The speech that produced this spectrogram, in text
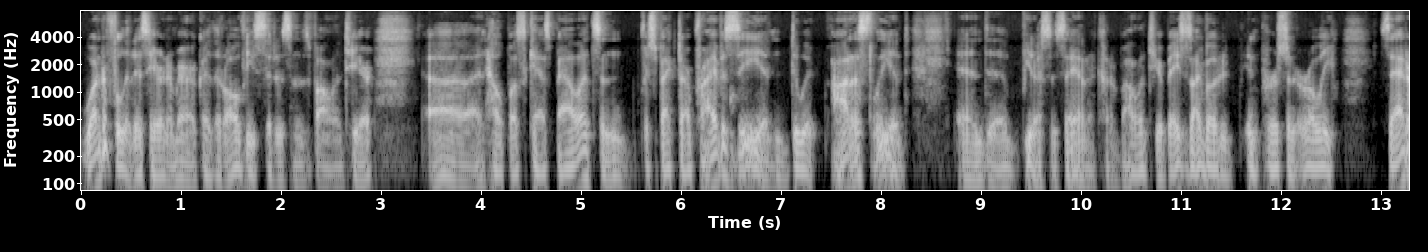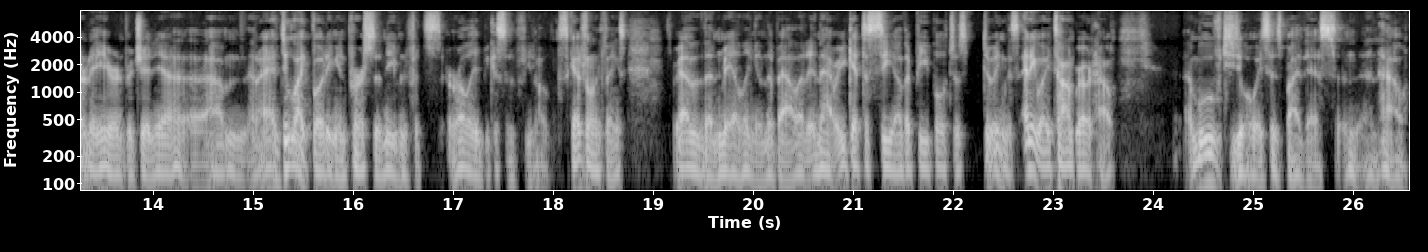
wonderful it is here in America that all these citizens volunteer uh, and help us cast ballots and respect our privacy and do it honestly and and uh, you know, as I say, on a kind of volunteer basis. I voted in person early Saturday here in Virginia, um, and I do like voting in person, even if it's early because of you know scheduling things, rather than mailing in the ballot. In that way, you get to see other people just doing this. Anyway, Tom wrote how moved he always is by this, and, and how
